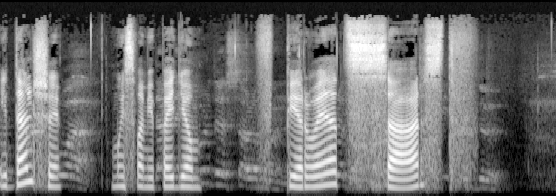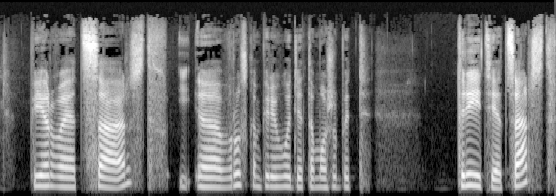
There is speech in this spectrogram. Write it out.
И дальше мы с вами пойдем в Первое Царство. Первое Царство. И, э, в русском переводе это может быть Третье Царство.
